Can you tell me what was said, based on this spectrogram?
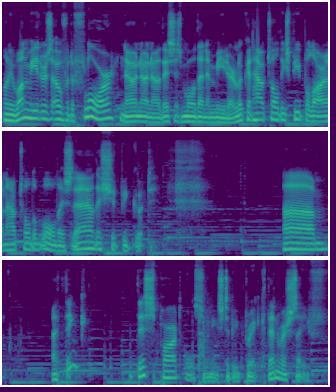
Only one meter is over the floor. No, no, no. This is more than a meter. Look at how tall these people are and how tall the wall is. Uh, this should be good. Um, I think this part also needs to be brick. Then we're safe.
